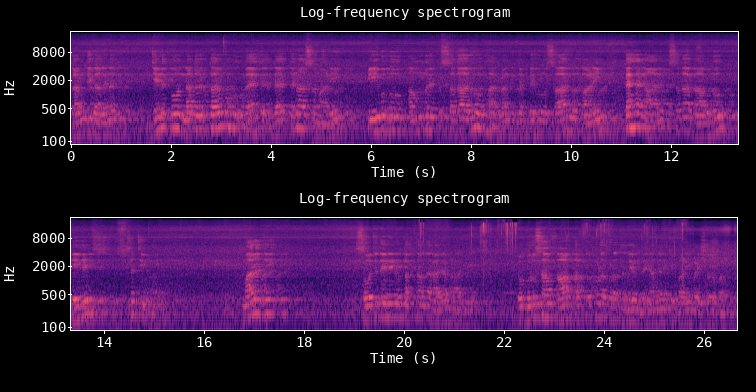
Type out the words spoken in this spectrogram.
ਕਰਮ ਦੀ ਗੱਲ ਹੈ ਨਾ ਜਿਨ ਕੋ ਨਦਰ ਕਰਮ ਹੋਵੇ, ਹਿਰਦੈ ਤਿਨਾ ਸਮਾਣੀ। ਪੀਵਹੁ ਅੰਮ੍ਰਿਤ ਸਦਾ ਰੋ ਹਰ ਰੰਗ ਜਪਿਓ ਸਾਰੰਗ ਪਾਣੀ, ਕਹਿ ਨਾਨਕ ਸਦਾ ਗਾਵਹੁ ਇਹ ਸੱਚੀ ਬਾਣੀ। ਮਹਾਰਾਜ ਜੀ, ਸੋਚਦੇ ਨੇ, ਉਹ ਤਖਤਾਂ ਦਾ ਰਾਜਾ ਬਣਾ ਦਿਆ ਤੋ ਗੁਰੂ ਸਾਹਿਬ ਆਪ ਤਖਤ ਤੋਂ ਥੋੜਾ ਥੋੜਾ ਥੱਲੇ ਹੁੰਦੇ ਜਾਂਦੇ ਨੇ ਕਿ ਬਾਣੀ ਬੜੀ ਸ਼ੁੱਧ ਪੜ੍ਹਦੀ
